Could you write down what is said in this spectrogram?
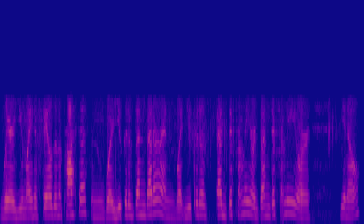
where you might have failed in the process and where you could have done better and what you could have said differently or done differently or you know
